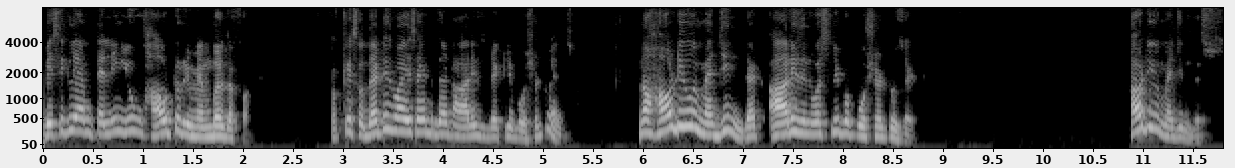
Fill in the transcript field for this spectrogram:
basically I'm telling you how to remember the formula. Okay, so that is why I said that R is directly proportional to N. Now, how do you imagine that R is inversely proportional to Z? How do you imagine this?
